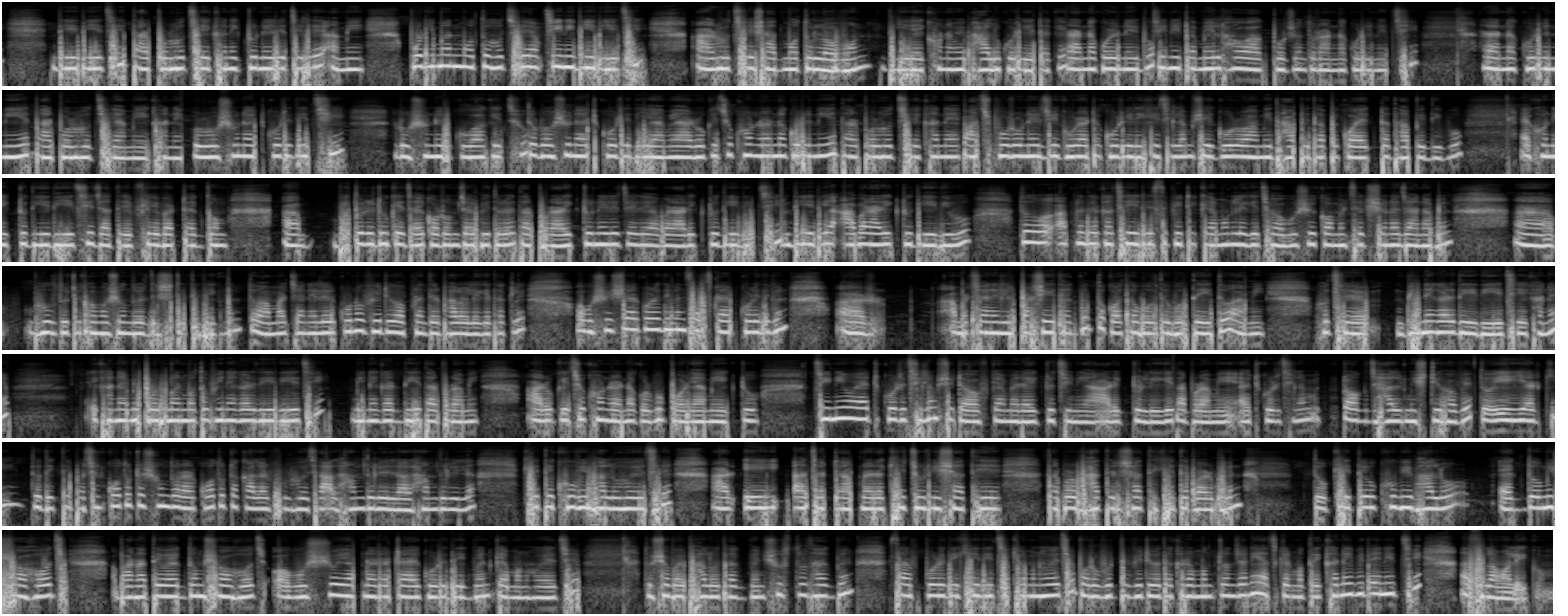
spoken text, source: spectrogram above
দিয়ে দিয়েছি, তারপর হচ্ছে এখানে একটু নেড়ে চেড়ে আমি পরিমাণ মতো হচ্ছে চিনি দিয়ে দিয়েছি। আর হচ্ছে স্বাদ মতো লবণ দিয়ে এখন আমি ভালো করে এটাকে রান্না করে নিব। চিনিটা মেল্ট হওয়া আগ পর্যন্ত রান্না করে নিচ্ছি। রান্না করে নিয়ে তারপর হচ্ছে আমি এখানে রসুন অ্যাড করে দিচ্ছি। রসুনের কুয়া কিছু। তো রসুন অ্যাড করে দিয়ে আমি আরও কিছুক্ষণ রান্না করে নিয়ে তারপর হচ্ছে এখানে পাঁচ ফোড়নের যে গুঁড়াটা করে রেখেছিলাম সেই গুঁড়ো আমি ধাপে ধাপে কয়েকটা ধাপে দিব। এখন একটু দিয়ে দিয়েছি যাতে ফ্লেভারটা একদম ভিতরে ঢুকে যায়, গরম ভিতরে। তারপর আরেকটু নেড়ে চেড়ে আবার আরেকটু দিয়ে দিচ্ছি। দিয়ে দিয়ে আবার আরেকটু দিয়ে দিব। তো আপনাদের কাছে এই রেসিপিটি কেমন লেগেছে অবশ্যই কমেন্ট সেকশনে জানাবেন। ভুল ত্রুটি ক্ষমা সুন্দর দৃষ্টিতে দেখবেন। তো আমার চ্যানেলের কোনো ভিডিও আপনাদের ভালো লেগে থাকলে অবশ্যই শেয়ার করে দিবেন সাবস্ক্রাইব করে দিবেন। আর আমার চ্যানেলের পাশেই থাকবেন। তো কথা বলতে বলতে এই তো আমি হচ্ছে ভিনেগার দিয়ে দিয়েছি এখানে। এখানে আমি পরিমাণ মতো ভিনেগার দিয়ে দিয়েছি। ভিনেগার দিয়ে তারপর আমি আরও কিছুক্ষণ রান্না করব। পরে আমি একটু চিনিও অ্যাড করেছিলাম, সেটা অফ ক্যামেরা একটু চিনি আর একটু লেগে তারপর আমি অ্যাড করেছিলাম, টক ঝাল মিষ্টি হবে। তো এই আর কি। তো দেখতে পাচ্ছেন কতটা সুন্দর আর কতটা কালারফুল হয়েছে। আলহামদুলিল্লাহ আলহামদুলিল্লাহ। খেতে খুবই ভালো হয়েছে। আর এই আচারটা আপনারা খিচুড়ির সাথে, তারপর ভাতের সাথে খেতে পারবেন। তো খেতেও খুবই ভালো। একদমই সহজ, বানাতেও একদম সহজ। অবশ্যই আপনারা ট্রাই করে দেখবেন কেমন হয়েছে। তো সবাই ভালো থাকবেন, সুস্থ থাকবেন। সার্ভ করে দেখিয়ে দিচ্ছি কেমন হয়েছে। পরবর্তী ভিডিও দেখার আমন্ত্রণ জানিয়ে আজকের মতো এখানেই বিদায় নিচ্ছি। আসসালামু আলাইকুম।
